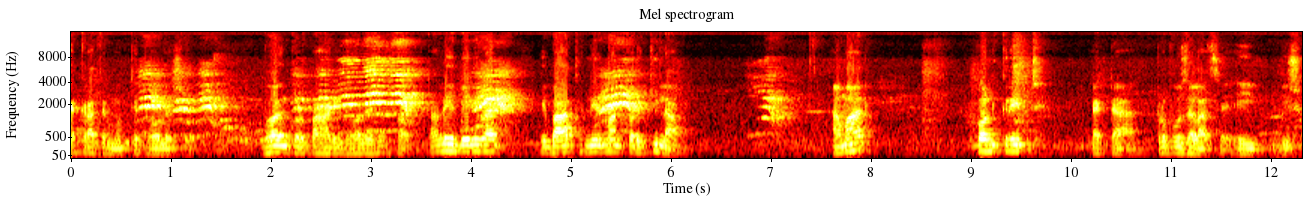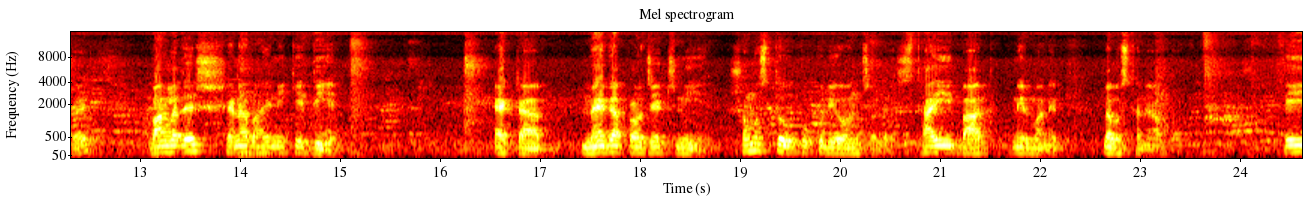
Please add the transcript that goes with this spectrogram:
এক রাতের মধ্যে ঢল এসে, ভয়ঙ্কর পাহাড়ি ঢল এসে সব। তাহলে এই বেড়িবাঁধ এই বাঁধ নির্মাণ করে কী লাভ? আমার কনক্রিট একটা প্রপোজাল আছে এই বিষয়ে। বাংলাদেশ সেনাবাহিনীকে দিয়ে একটা মেগা প্রজেক্ট নিয়ে সমস্ত উপকূলীয় অঞ্চলে স্থায়ী বাঁধ নির্মাণের ব্যবস্থা নেওয়া হোক। এই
